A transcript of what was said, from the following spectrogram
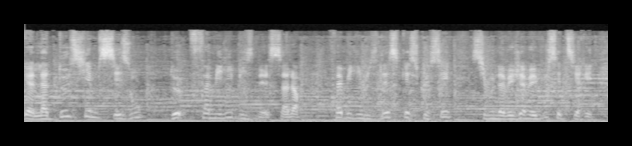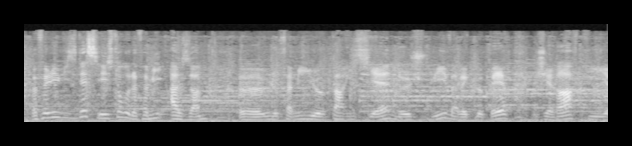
la deuxième saison de Family Business. Alors, Family Business, qu'est-ce que c'est si vous n'avez jamais vu cette série? Euh, Family Business, c'est l'histoire de la famille Hazan, euh, une famille euh, parisienne, juive, avec le père Gérard qui...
